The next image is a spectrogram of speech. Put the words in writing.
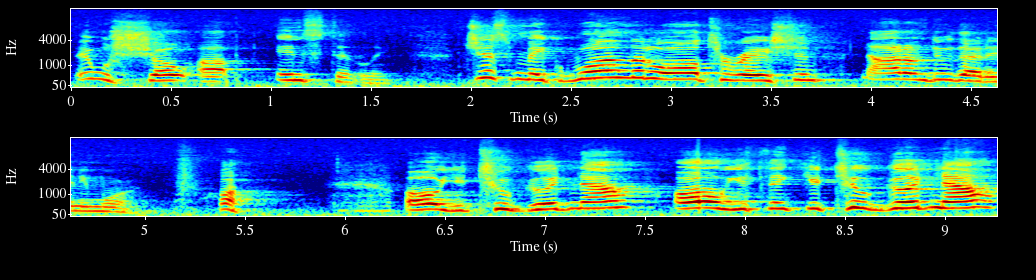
They will show up instantly. Just make one little alteration. No, I don't do that anymore. oh, you're too good now? Oh, you think you're too good now?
